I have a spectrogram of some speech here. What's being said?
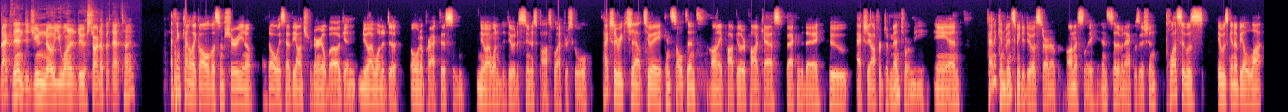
back then, did you know you wanted to do a startup at that time? I think, kind of like all of us, I'm sure, you know, I'd always had the entrepreneurial bug and knew I wanted to own a practice and knew I wanted to do it as soon as possible after school. I actually reached out to a consultant on a popular podcast back in the day who actually offered to mentor me. And kind of convinced me to do a startup, honestly, instead of an acquisition. Plus, it was it was going to be a lot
